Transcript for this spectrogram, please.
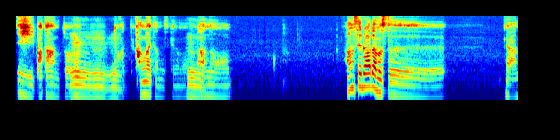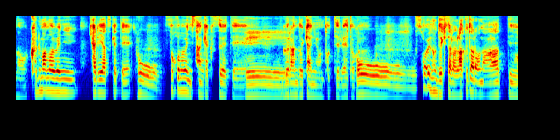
いいパターンと、うんうんうんとかって考えたんですけども、うんあの、アンセル・アダムスがあの車の上にキャリアつけて。そこの上に三脚据えて。グランドキャニオン撮ってる絵とか。そういうのできたら楽だろうなっていう、あ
